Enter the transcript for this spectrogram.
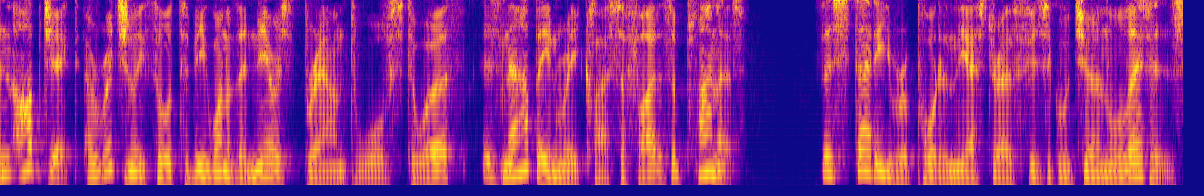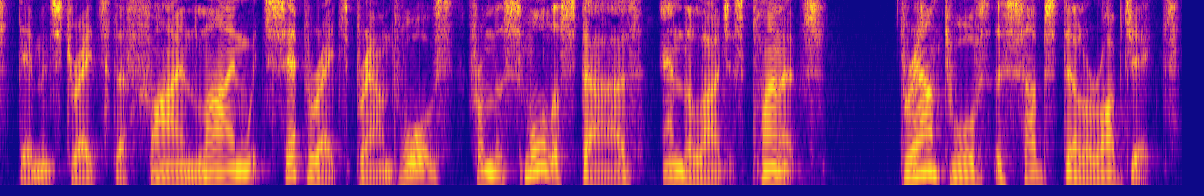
An object originally thought to be one of the nearest brown dwarfs to Earth has now been reclassified as a planet. The study reported in the astrophysical journal Letters demonstrates the fine line which separates brown dwarfs from the smaller stars and the largest planets. Brown dwarfs are substellar objects.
